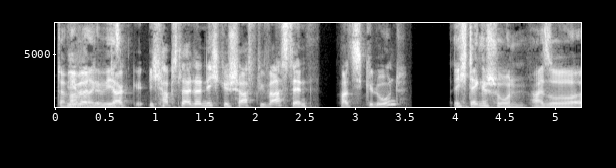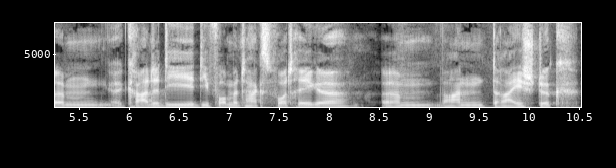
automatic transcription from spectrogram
Da waren wir, wir gewesen. Da, ich hab's leider nicht geschafft. Wie war's denn? Hat sich gelohnt? Ich denke schon. Also ähm, gerade die, die Vormittagsvorträge ähm, waren drei Stück.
